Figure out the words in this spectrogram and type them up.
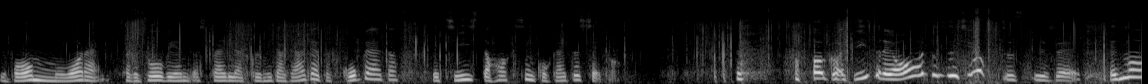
juba ammu varem, selle soovi endast välja, et kui midagi ägedat kogeda, et siis tahaksin kogeda seda. Aga siis reaalsuses juhtuski see, et ma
